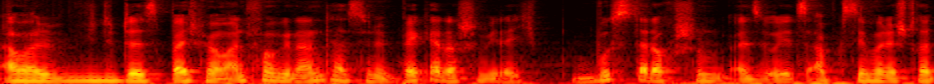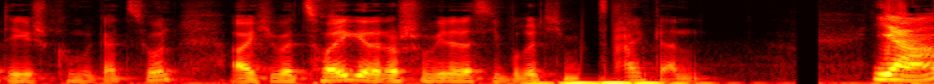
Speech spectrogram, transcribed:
Aber wie du das Beispiel am Anfang genannt hast, mit dem Bäcker doch schon wieder, ich wusste doch schon, also jetzt abgesehen von der strategischen Kommunikation, aber ich überzeuge da doch schon wieder, dass die Brötchen bezahlen kann. Ja,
